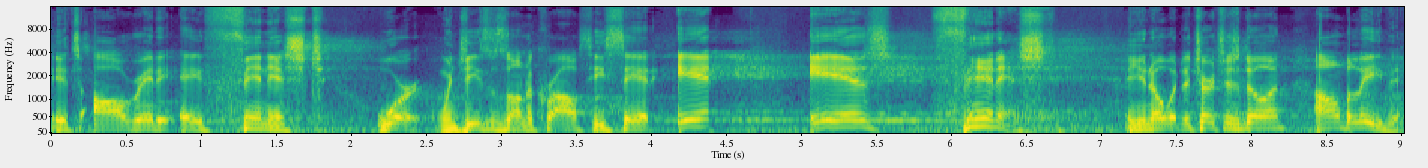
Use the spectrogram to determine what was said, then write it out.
It's already a finished work. When Jesus on the cross, he said, It is finished. And you know what the church is doing? I don't believe it.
